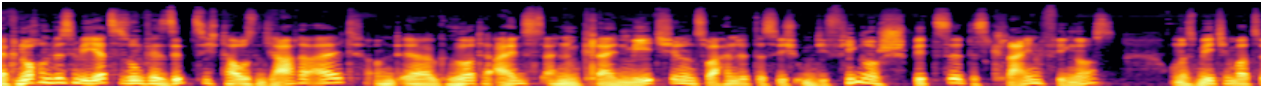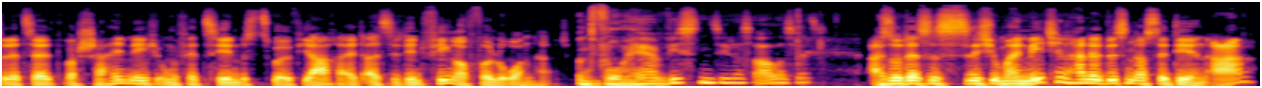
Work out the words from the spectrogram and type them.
Der Knochen, wissen wir jetzt, ist ungefähr 70.000 Jahre alt und er gehörte einst einem kleinen Mädchen. Und zwar handelt es sich um die Fingerspitze des kleinen Fingers. Und das Mädchen war zu der Zeit wahrscheinlich ungefähr 10 bis 12 Jahre alt, als sie den Finger verloren hat. Und woher wissen Sie das alles jetzt? Also, dass es sich um ein Mädchen handelt, wissen wir aus der DNA.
